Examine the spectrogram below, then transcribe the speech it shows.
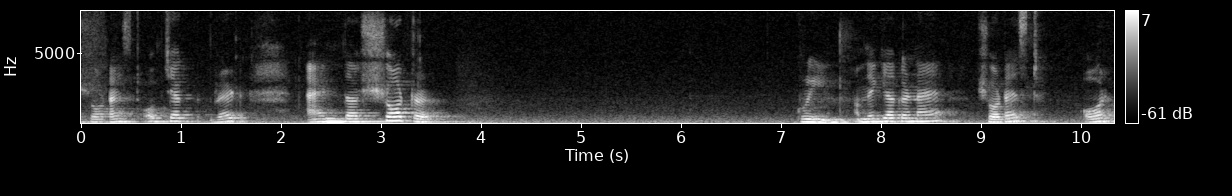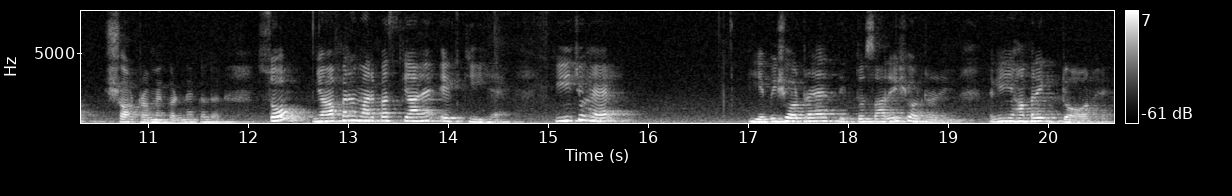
shortest object red and the shorter green. हमने क्या करना है? शॉर्टेस्ट और शॉर्टर में करना है कलर सो so, यहाँ पर हमारे पास क्या है? एक की है. की जो है ये भी शॉर्टर है दिख तो सारे शॉर्टर हैं. लेकिन यहाँ पर एक डोर है.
